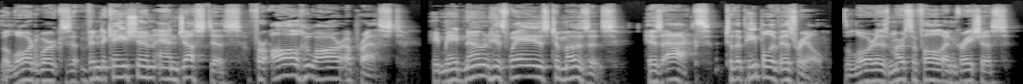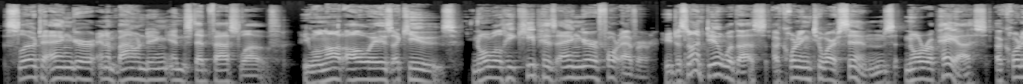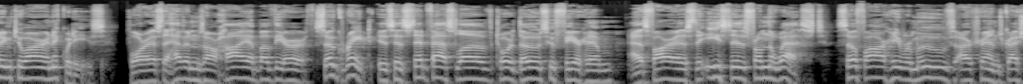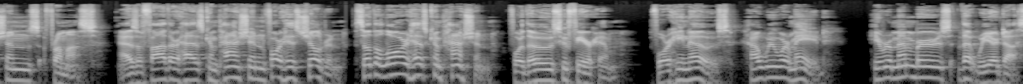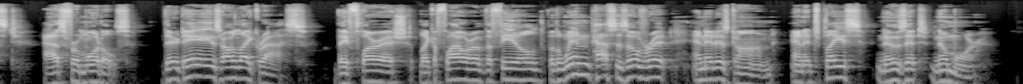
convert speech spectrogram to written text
The Lord works vindication and justice for all who are oppressed. He made known his ways to Moses, his acts to the people of Israel. The Lord is merciful and gracious, slow to anger, and abounding in steadfast love. He will not always accuse, nor will he keep his anger forever. He does not deal with us according to our sins, nor repay us according to our iniquities. For as the heavens are high above the earth, so great is his steadfast love toward those who fear him. As far as the east is from the west, so far he removes our transgressions from us. As a father has compassion for his children, so the Lord has compassion for those who fear him. For he knows how we were made. He remembers that we are dust. As for mortals, their days are like grass. They flourish like a flower of the field, for the wind passes over it, and it is gone, and its place knows it no more.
